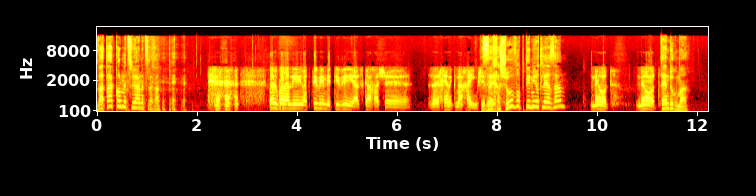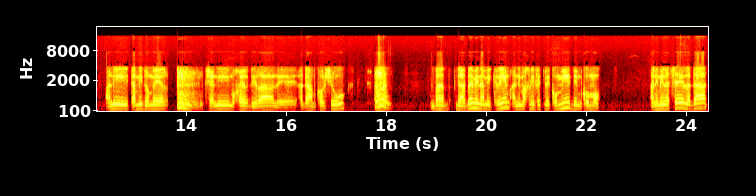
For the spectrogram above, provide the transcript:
ואתה הכל מצוין אצלך. קודם כל אני אופטימי מטבעי, אז ככה שזה חלק מהחיים שלי. זה חשוב אופטימיות ליזם? מאוד, מאוד. תן דוגמה. אני תמיד אומר, כשאני מוכר דירה לאדם כלשהו, בהרבה מן המקרים אני מחליף את מקומי במקומו. אני מנסה לדעת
